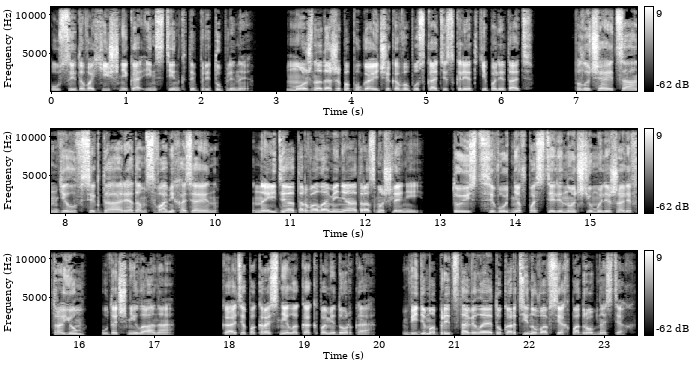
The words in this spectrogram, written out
У сытого хищника инстинкты притуплены. Можно даже попугайчика выпускать из клетки полетать. «Получается, ангел всегда рядом с вами, хозяин?» Нейди оторвала меня от размышлений. «То есть сегодня в постели ночью мы лежали втроем?» — уточнила она. Катя покраснела, как помидорка. Видимо, представила эту картину во всех подробностях.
